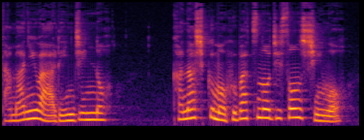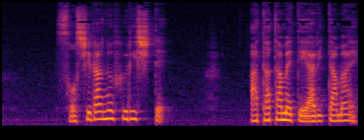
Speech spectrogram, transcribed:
たまには隣人の悲しくも不罰の自尊心をそ知らぬふりして温めてやりたまえ。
